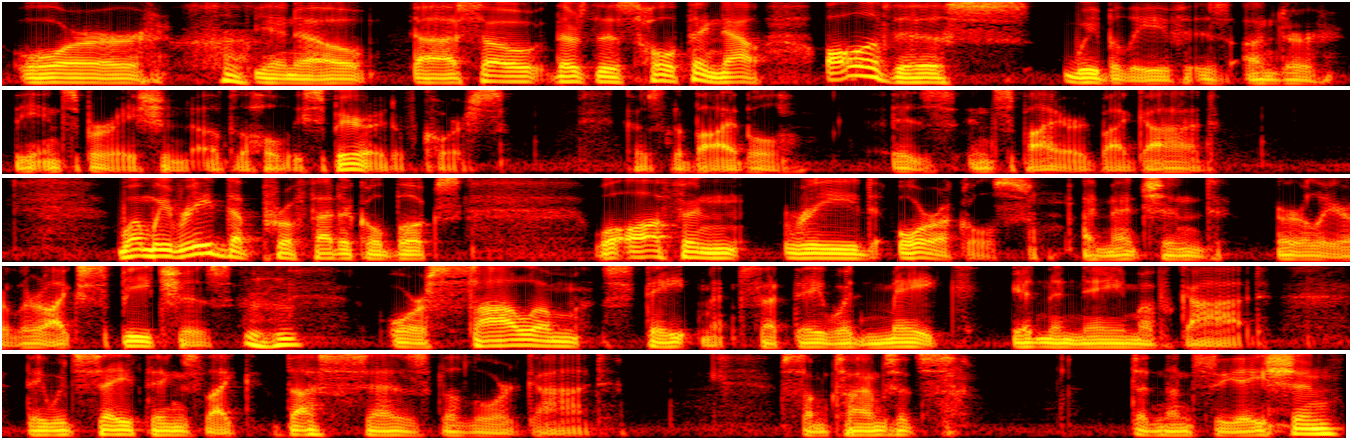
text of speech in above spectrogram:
or you know?" Uh, so there's this whole thing. Now, all of this we believe is under the inspiration of the Holy Spirit, of course, because the Bible is inspired by God. When we read the prophetical books, we'll often read oracles. I mentioned earlier, they're like speeches or solemn statements that they would make in the name of God. They would say things like, Thus says the Lord God. Sometimes it's denunciation,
